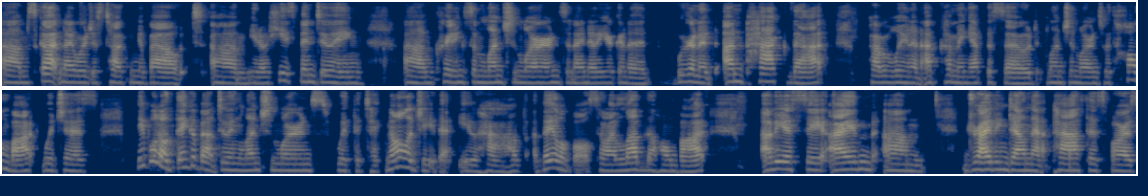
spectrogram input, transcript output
um, Scott and I were just talking about, um, you know, he's been doing, um, creating some lunch and learns, and I know you're gonna, we're gonna unpack that probably in an upcoming episode, lunch and learns with HomeBot, which is people don't think about doing lunch and learns with the technology that you have available. So I love the HomeBot. Obviously, I'm um, driving down that path as far as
